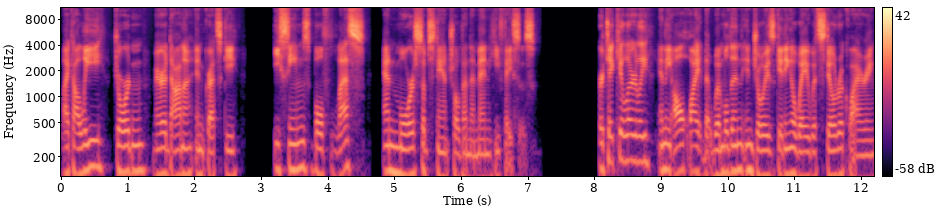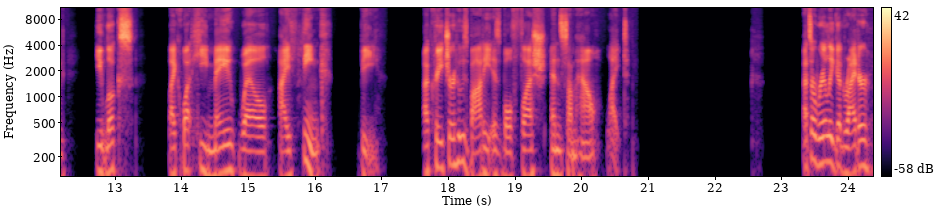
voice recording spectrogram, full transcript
Like Ali, Jordan, Maradona, and Gretzky, he seems both less and more substantial than the men he faces. Particularly in the all white that Wimbledon enjoys getting away with still requiring, he looks like what he may well, I think, be a creature whose body is both flesh and somehow light. That's a really good writer,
